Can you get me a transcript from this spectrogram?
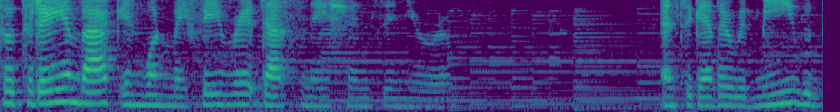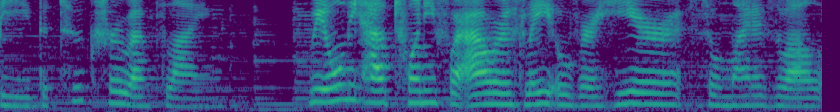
So today I'm back in one of my favorite destinations in Europe. And together with me would be the two crew I'm flying. We only have 24 hours layover here, so might as well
